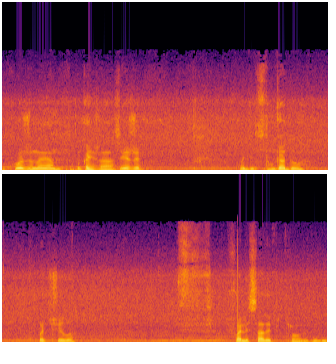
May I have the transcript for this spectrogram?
ухоженная. Ну, конечно, она свежая. В 2011 году почила. Фалисады Петровны, видно?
